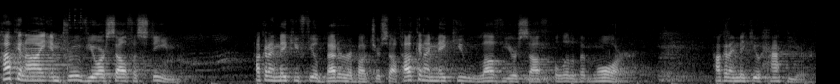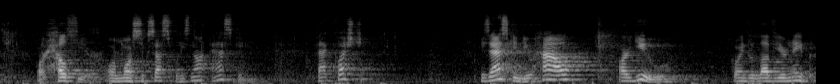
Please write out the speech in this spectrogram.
How can I improve your self esteem? How can I make you feel better about yourself? How can I make you love yourself a little bit more? How can I make you happier or healthier or more successful? He's not asking that question. He's asking you, how are you going to love your neighbor?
